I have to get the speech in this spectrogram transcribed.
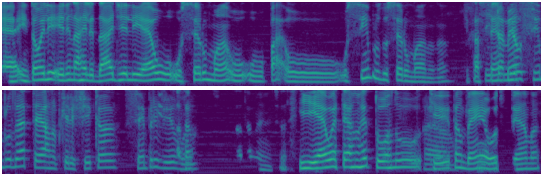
É, então ele, ele, na realidade, ele é o, o ser humano, o, o, o, símbolo do ser humano, né? Que tá sempre... E também é o símbolo do eterno, porque ele fica sempre vivo, né? Exatamente. E é o eterno retorno, que é, também é outro tema.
